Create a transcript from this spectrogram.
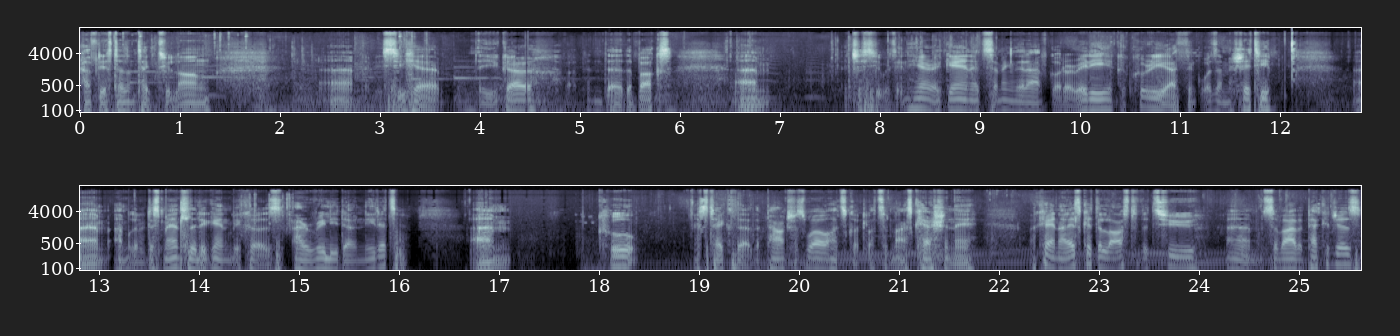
hopefully this doesn't take too long. Um, let me see here. There you go. I've opened the, the box. Um, let's just see what's in here. Again, it's something that I've got already. Kukuri, I think, was a machete. Um, I'm going to dismantle it again because I really don't need it. Um, cool. Let's take the, the pouch as well. It's got lots of nice cash in there. Okay, now let's get the last of the two um, survivor packages.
